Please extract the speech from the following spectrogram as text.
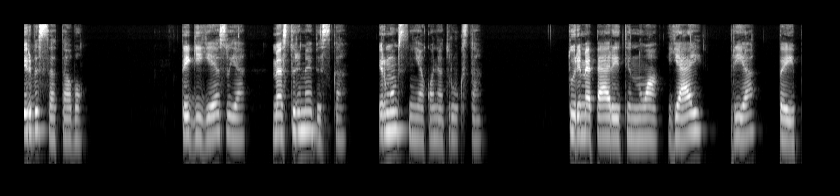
ir visa tavo. Taigi Jėzuje mes turime viską ir mums nieko netrūksta. Turime pereiti nuo jei prie taip.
